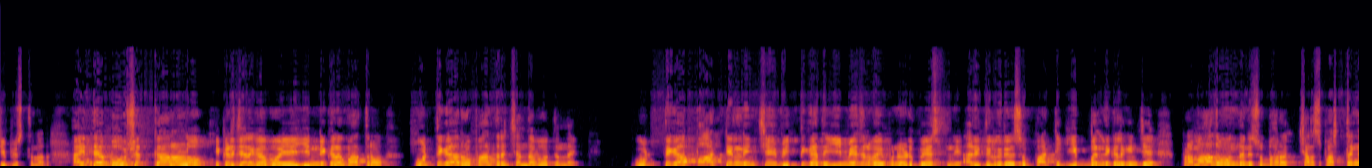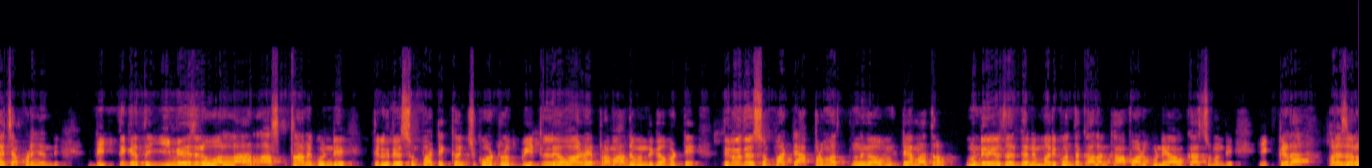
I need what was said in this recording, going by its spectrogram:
చూపిస్తున్నారు. అయితే భవిష్యత్ కాలంలో ఇక్కడ జరగబోయే ఎన్నికలకు మాత్రం పూర్తిగా రూపాంతరం చెందబోతున్నాయి. పూర్తిగా పార్టీల నుంచి వ్యక్తిగత ఇమేజ్ల వైపు నడిపేస్తుంది. అది తెలుగుదేశం పార్టీకి ఇబ్బంది కలిగించే ప్రమాదం ఉందని సుబ్బారావు చాలా స్పష్టంగా చెప్పడం జరిగింది. వ్యక్తిగత ఇమేజ్ల వల్ల రాష్ట్రానికి ఉండే తెలుగుదేశం పార్టీ కంచుకోటలో బీటిల్లో వాడే ప్రమాదం ఉంది కాబట్టి తెలుగుదేశం పార్టీ అప్రమత్తంగా ఉంటే మాత్రం ఉండి నియోజకవర్గాన్ని మరికొంతకాలం కాపాడుకునే అవకాశం ఉంది. ఇక్కడ ప్రజలు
